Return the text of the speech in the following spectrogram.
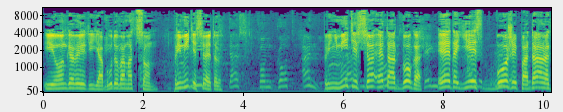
И Он говорит, «Я буду вам отцом». Примите все это. Примите все это от Бога. Это есть Божий подарок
